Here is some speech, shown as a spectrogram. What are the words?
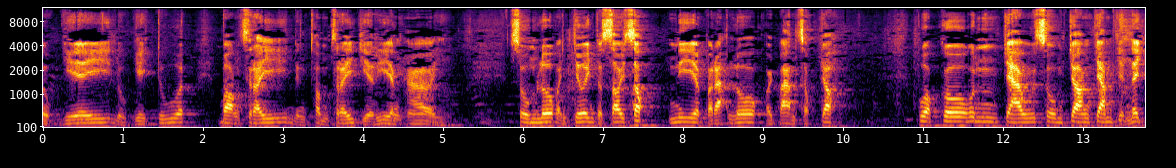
លោកយាយលោកយាយទួត បងស្រីនិងធំស្រីជារៀងហើយ សូមលោកអញ្ជើញទៅសោយសុខនាបរៈលោកឲ្យបានសុខចោះពួកកូនចៅសូមចងចាំជានិច្ច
